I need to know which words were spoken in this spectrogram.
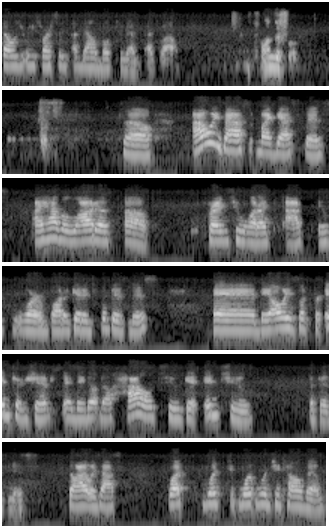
those resources available to them as well. It's Wonderful. So I always ask my guests this. I have a lot of uh, friends who want to act or want to get into the business, and they always look for internships and they don't know how to get into the business. So I always ask, what what what would you tell them?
